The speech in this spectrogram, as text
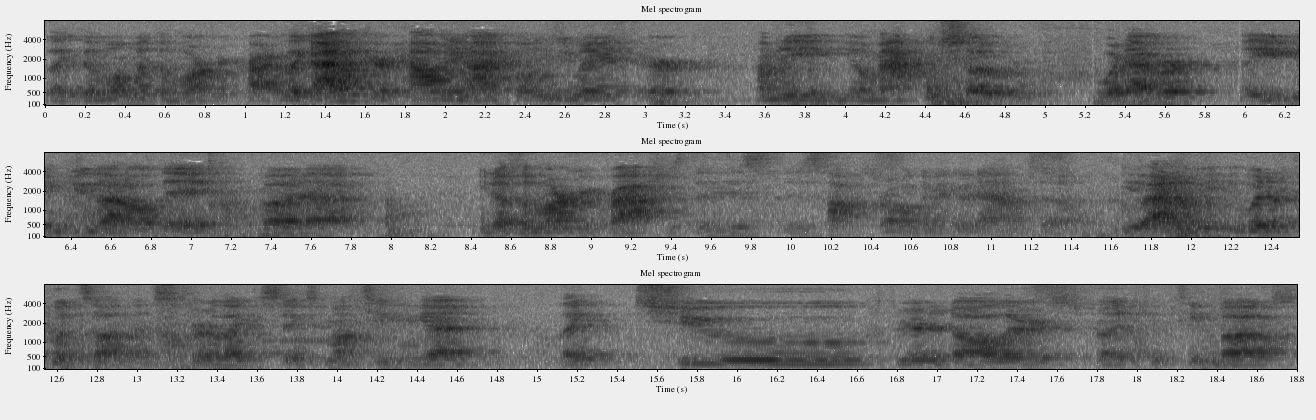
like the moment the market crash, like I don't care how many iPhones you make or how many, you know, MacBooks or whatever, like you can do that all day. But, uh, you know, if the market crashes, then this, the stocks are all going to go down. So, you, I don't know, what are puts on this for like six months? You can get like two, three hundred dollars for like fifteen bucks,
